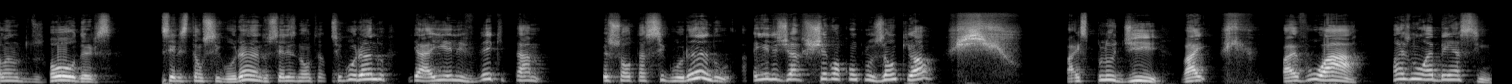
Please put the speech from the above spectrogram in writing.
falando dos holders, se eles estão segurando, se eles não estão segurando, e aí ele vê que tá, pessoal está segurando, aí eles já chegam à conclusão que ó, vai explodir, vai, vai voar. Mas não é bem assim.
